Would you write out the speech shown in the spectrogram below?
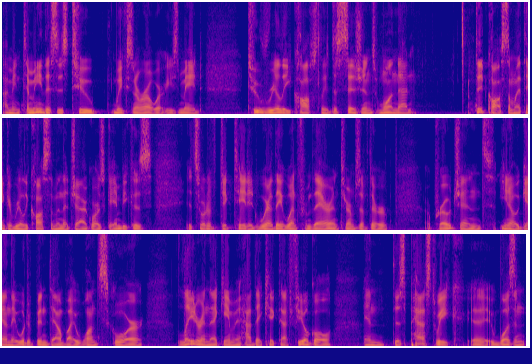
I mean, to me, this is two weeks in a row where he's made two really costly decisions. One that did cost them. I think it really cost them in the Jaguars game because it sort of dictated where they went from there in terms of their approach. And, you know, again, they would have been down by one score later in that game had they kicked that field goal. And this past week, uh, it wasn't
